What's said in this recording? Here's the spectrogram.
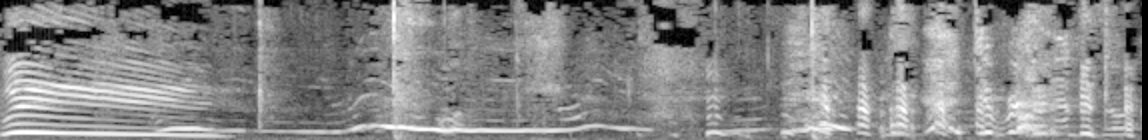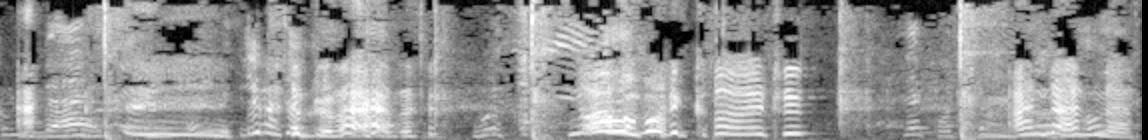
Whee! Your brother's looking back. Durar. Oh my god. What's that? Anna, Anna.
